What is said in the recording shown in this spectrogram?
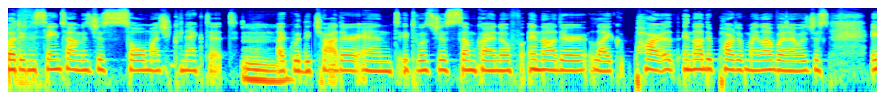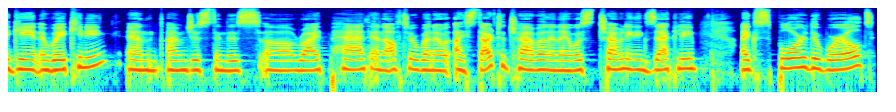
But at the same time it's just so much connected Mm. like with each other. And it was just some kind of another like part another part of my life when i was just again awakening. And i'm just in this uh, right path. And after when I, I start to travel and i was traveling exactly i explored the world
